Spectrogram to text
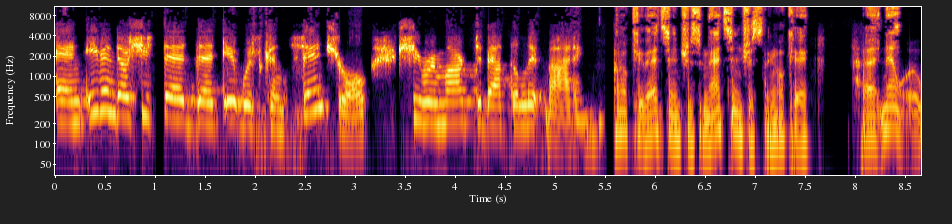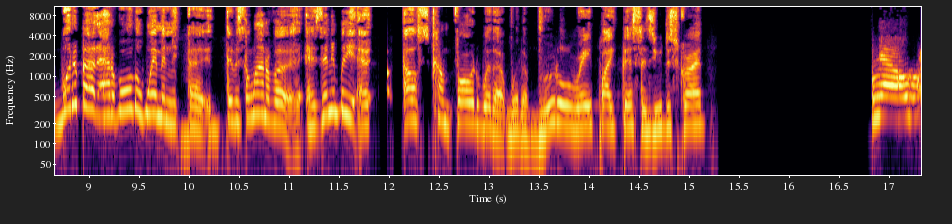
And even though she said that it was consensual, she remarked about the lip biting. Okay, that's interesting. That's interesting. Okay. Uh, now, what about out of all the women? Uh, there was a lot of. Uh, has anybody uh, else come forward with a with a brutal rape like this, as you described? No,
